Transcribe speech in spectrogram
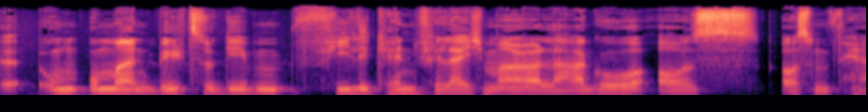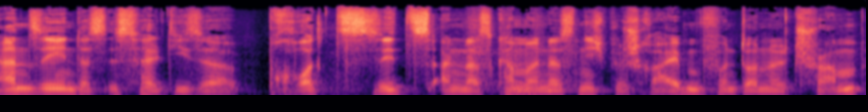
äh, um, um mal ein Bild zu geben, viele kennen vielleicht Mar-a-Lago aus, aus dem Fernsehen. Das ist halt dieser Protzsitz, anders kann man das nicht beschreiben, von Donald Trump.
